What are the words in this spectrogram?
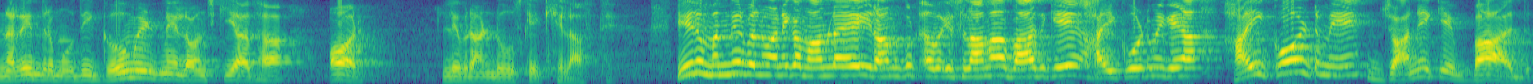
नरेंद्र मोदी गवर्नमेंट ने लॉन्च किया था और लिब्रांडो उसके खिलाफ थे। ये जो मंदिर बनवाने का मामला है इस्लामाबाद के हाईकोर्ट में गया। हाईकोर्ट में जाने के बाद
